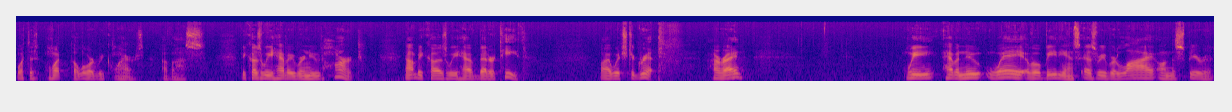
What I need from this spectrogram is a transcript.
what the, what the Lord requires of us. Because we have a renewed heart, not because we have better teeth by which to grit. All right? We have a new way of obedience as we rely on the Spirit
